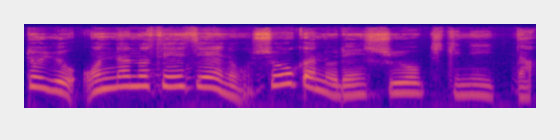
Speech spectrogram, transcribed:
という女の先生の唱歌の練習を聞きに行った。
